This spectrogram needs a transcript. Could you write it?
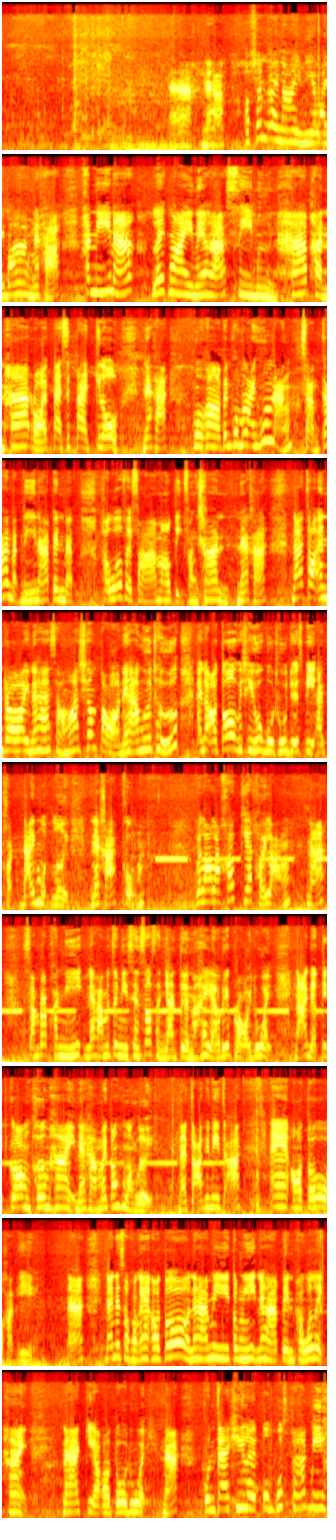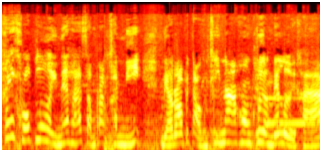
อ่านะคะออปชันภายในมีอะไรบ้างนะคะ คันนี้นะ เลขไม่นะคะ45,588 กิโลนะคะเอ่อเป็นพวงมาลัยหุ้มหนัง 3 ก้านแบบนี้นะ เป็นแบบ power ไฟฟ้า multi function นะคะ หน้าจอ Android นะคะ สามารถเชื่อมต่อนะคะ มือถือ Android Auto วิทยุ Bluetooth USB iPod ได้หมดเลยนะคะผม เวลาเราเข้าเกียร์ถอยหลังนะสำหรับคันนี้นะคะ มันจะมีเซ็นเซอร์สัญญาณเตือนมาให้แล้วเรียบร้อยด้วยนะ เดี๋ยวติดกล้องเพิ่มให้นะคะ ไม่ต้องห่วงเลยนะจ๊ะพี่พี่จ๋าแอร์ออโต้ค่ะพี่นะได้ในส่วนของแอร์ออโต้นะคะ มีตรงนี้นะคะเป็น power LED ให้นะคะเกียร์ออโต้ด้วยนะ กุญแจคีย์เลสปุ่มพุชสตาร์ทมีให้ครบเลยนะคะสำหรับคันนี้ เดี๋ยวเราไปต่อกันที่หน้าห้องเครื่องได้เลยค่ะ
